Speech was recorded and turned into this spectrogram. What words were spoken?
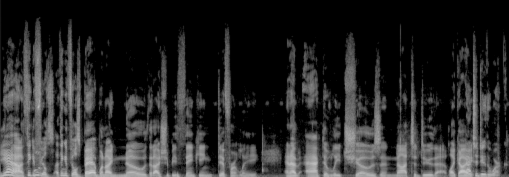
Yeah, I think it feels I think it feels bad when I know that I should be thinking differently and I've actively chosen not to do that. Like I Not to do the work.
